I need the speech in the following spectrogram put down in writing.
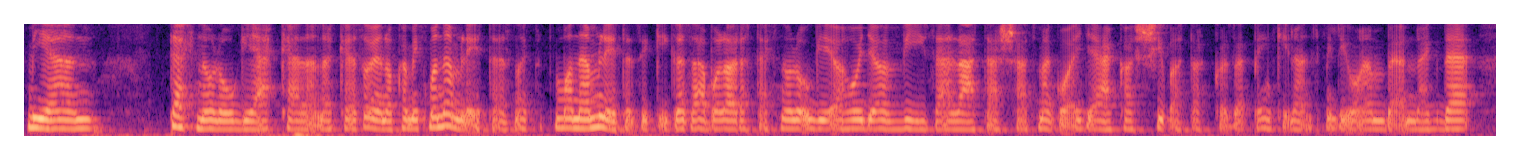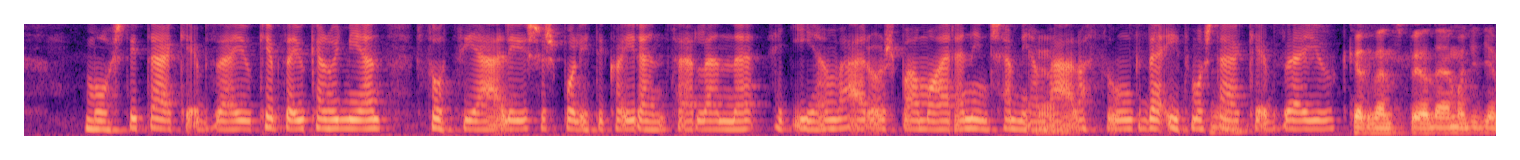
milyen technológiák kellenek ez, olyanok, amik ma nem léteznek. Tehát ma nem létezik igazából arra technológia, hogy a vízellátását megoldják a sivatag közepén 9 millió embernek, de most itt elképzeljük. Képzeljük el, hogy milyen szociális és politikai rendszer lenne egy ilyen városban. Ma erre nincs semmilyen ja. válaszunk, de itt most ja. elképzeljük. Kedvenc példám, hogy ugye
